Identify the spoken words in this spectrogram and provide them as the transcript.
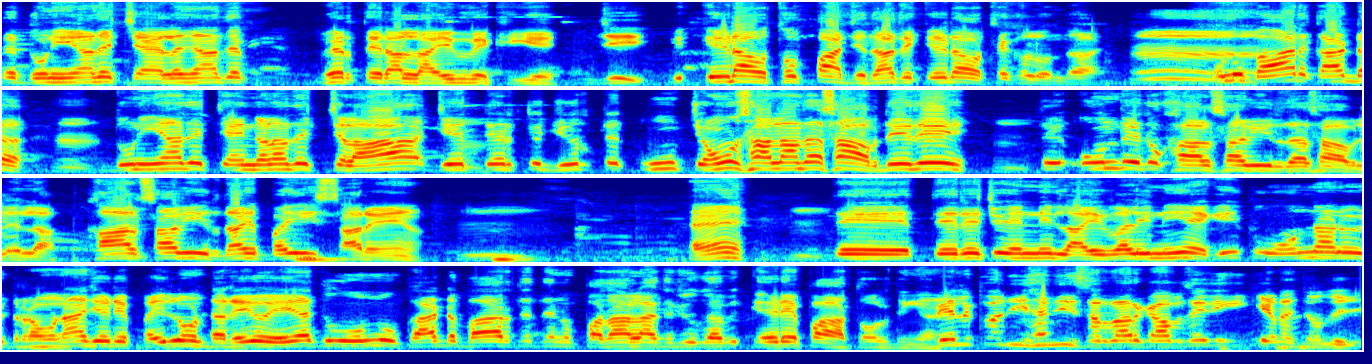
ਤੇ ਦੁਨੀਆ ਦੇ ਚੈਲੰਜਾਂ ਤੇ ਫਿਰ ਤੇਰਾ ਲਾਈਵ ਵੇਖੀਏ। ਜੀ। ਵੀ ਕਿਹੜਾ ਉੱਥੋਂ ਭੱਜਦਾ ਤੇ ਕਿਹੜਾ ਉੱਥੇ ਖਲੋਂਦਾ ਉਹਨੂੰ ਬਾਹਰ ਕੱਢ ਦੁਨੀਆ ਦੇ ਚੈਨਲਾਂ ਤੇ ਚਲਾ ਜੇ ਤੇਰੇ ਤੇ ਜ਼ਰੂਰਤ ਤੇ ਤੂੰ 4 ਸਾਲਾਂ ਦਾ ਹਿਸਾਬ ਦੇ ਦੇ ਤੇ ਉਹਦੇ ਤੋਂ ਖਾਲਸਾ ਵੀਰ ਦਾ ਹਿਸਾਬ ਲੈ ਲਾ। ਖਾਲਸਾ ਵੀਰ ਦਾ ਬਈ ਹਿੱਸਾ ਰਹੇ ਆ ਹੈ? ਤੇ ਤੇਰੇ ਚ ਇੰਨੀ ਲਾਈਵ ਵਾਲੀ ਨਹੀਂ ਹੈਗੀ ਤੂੰ ਉਹਨਾਂ ਨੂੰ ਡਰਾਉਣਾ ਜਿਹੜੇ ਪਹਿਲੋਂ ਡਰੇ ਹੋਏ ਆ ਤੂੰ ਉਹਨੂੰ ਕੱਢ ਬਾਹਰ ਤੇ ਤੈਨੂੰ ਪਤਾ ਲੱਗ ਜੂਗਾ ਵੀ ਕਿਹੜੇ ਭਾਅ ਤੋਲਦੀਆਂ। ਬਿਲਕੁਲ ਜੀ ਹਾਂਜੀ ਸਰਦਾਰ ਕਾਬ ਸਿੰਘ ਜੀ ਕੀ ਕਹਿਣਾ ਚਾਹੁੰਦੇ ਜੀ?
